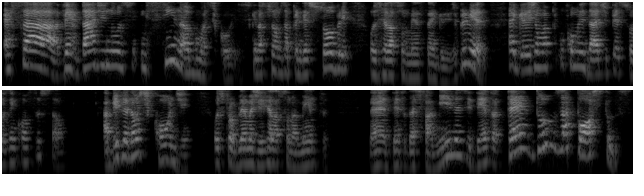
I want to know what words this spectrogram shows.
essa verdade nos ensina algumas coisas que nós precisamos aprender sobre os relacionamentos na igreja. Primeiro, a igreja é uma comunidade de pessoas em construção. A Bíblia não esconde os problemas de relacionamento né, dentro das famílias e dentro até dos apóstolos.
